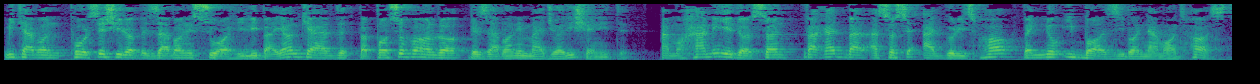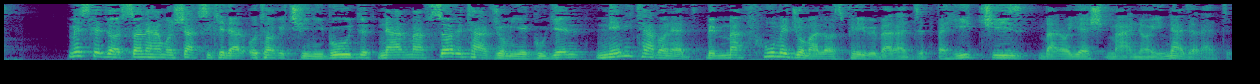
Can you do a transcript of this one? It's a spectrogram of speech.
می‌توان پرسشی را به زبان سواهیلی بیان کرد و پاسخ آن را به زبان مجاری شنید. اما همه داستان فقط بر اساس الگوریتم ها و نوعی بازی با نماد هاست مثل داستان همان شخصی که در اتاق چینی بود نرم افزار ترجمه گوگل نمی‌تواند به مفهوم جملات پی ببرد و هیچ چیز برایش معنایی ندارد.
